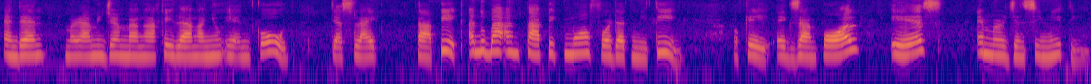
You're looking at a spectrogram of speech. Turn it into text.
And then, marami dyan mga kailangan yung i-encode. Just like topic. Ano ba ang topic mo for that meeting? Okay, example is emergency meeting.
